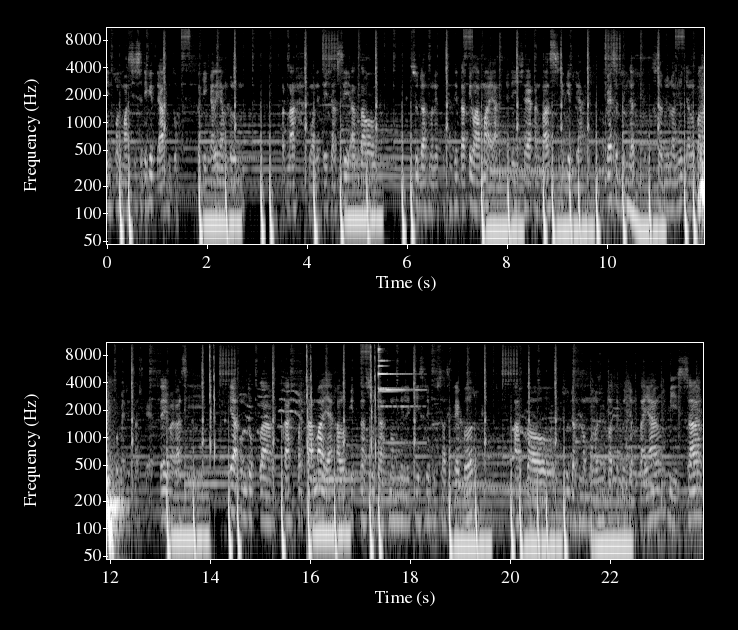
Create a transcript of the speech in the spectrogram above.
informasi sedikit ya untuk bagi kalian yang belum pernah monetisasi atau sudah monetisasi tapi lama ya. Jadi saya akan bahas sedikit ya. Oke sebelumnya sebelum lanjut jangan lupa like, komen, dan subscribe. Terima kasih Ya untuk langkah pertama ya kalau kita sudah memiliki 1000 subscriber atau sudah memenuhi 4000 jam tayang bisa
